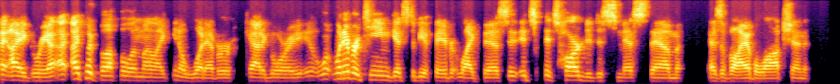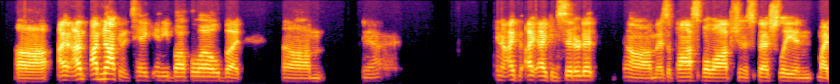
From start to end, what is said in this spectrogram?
I, I agree. I, I, put Buffalo in my like you know whatever category. Whenever a team gets to be a favorite like this, it, it's it's hard to dismiss them as a viable option. Uh, I, I'm I'm not going to take any Buffalo, but um, you know, you know, I I, I considered it um, as a possible option, especially in my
